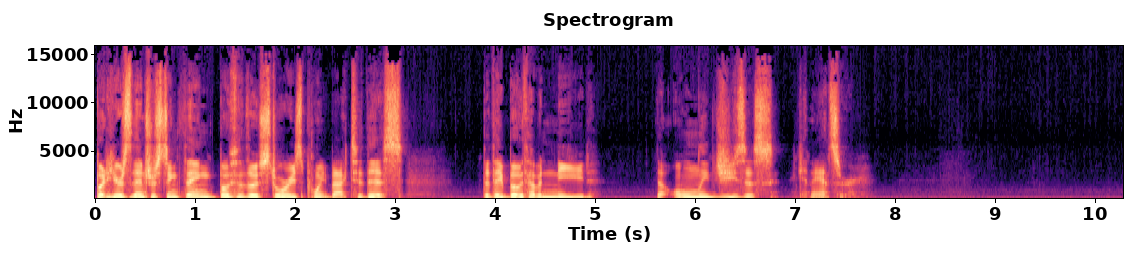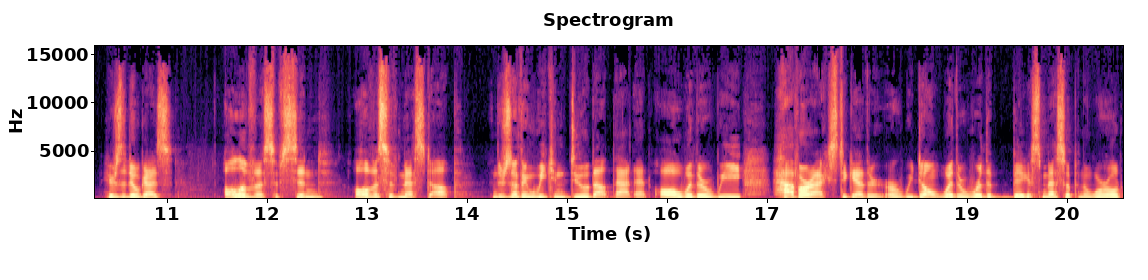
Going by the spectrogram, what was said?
But here's the interesting thing both of those stories point back to this that they both have a need that only Jesus can answer. Here's the deal, guys. All of us have sinned, all of us have messed up. And there's nothing we can do about that at all, whether we have our acts together or we don't, whether we're the biggest mess up in the world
